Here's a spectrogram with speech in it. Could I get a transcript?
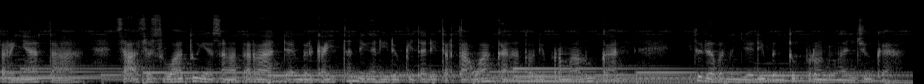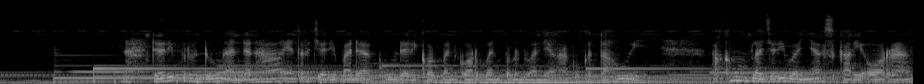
Ternyata saat sesuatu yang sangat erat dan berkaitan dengan hidup kita ditertawakan atau dipermalukan, itu dapat menjadi bentuk perundungan juga. Nah, dari perundungan dan hal yang terjadi padaku dari korban-korban perundungan yang aku ketahui, Aku mempelajari banyak sekali orang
